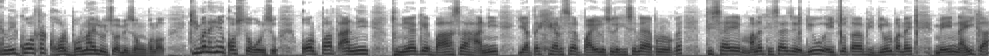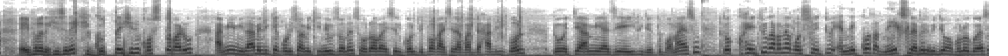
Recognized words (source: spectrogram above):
এনেকুৱা এটা ঘৰ বনাই লৈছোঁ আমি জংঘলত। কিমানখিনি কষ্ট কৰিছোঁ? কলপাত আনি ধুনীয়াকৈ বাঁহ চাহ আনি ইয়াতে খেৰ চেৰ পাৰি লৈছোঁ দেখিছেনে আপোনালোকে? তিচাই মানে তিচাই যদিও এইটো এটা ভিডিঅ'ৰ মানে মেইন নায়িকা এইফালে দেখিছেনে? গোটেইখিনি কষ্ট বাৰু আমি মিলা মিলিকৈ কৰিছোঁ আমি তিনিওজনে সৌৰভ আহিছিল গ'ল দীপক আহিছিল এবাৰ দেখা দি গ'ল। তো এতিয়া আমি আজি এই ভিডিঅ'টো বনাই আছোঁ। তো সেইটো কাৰণে কৈছোঁ এইটো এনেকুৱা এটা নেক্সট লেভেল ভিডিঅ' হ'বলৈ গৈ আছে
